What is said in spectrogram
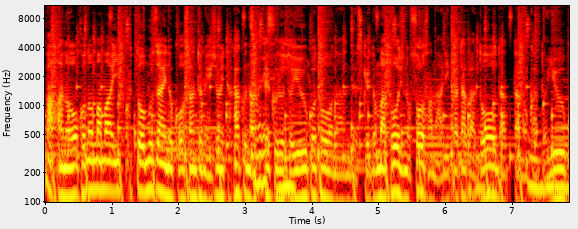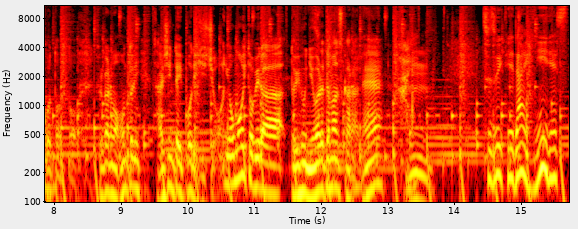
まあ、あのこのままいくと無罪の公算というのは非常に高くなってくる、ね、ということなんですけど、まあ、当時の捜査の在り方がどうだったのかということと、それからまあ本当に最新って一方で非常に重い扉というふうに言われてますからね。はい、うん、続いて第2位です。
